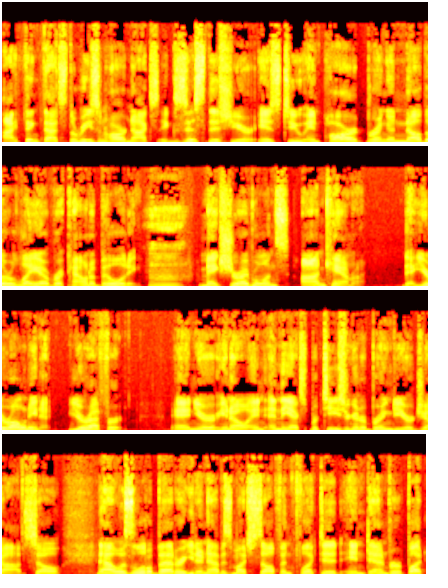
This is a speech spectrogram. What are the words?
I think that's the reason Hard Knocks exists this year is to, in part, bring another layer of accountability. Mm. Make sure everyone's on camera, that you're owning it, your effort and your you know and, and the expertise you're going to bring to your job. So now it was a little better. You didn't have as much self-inflicted in denver. But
